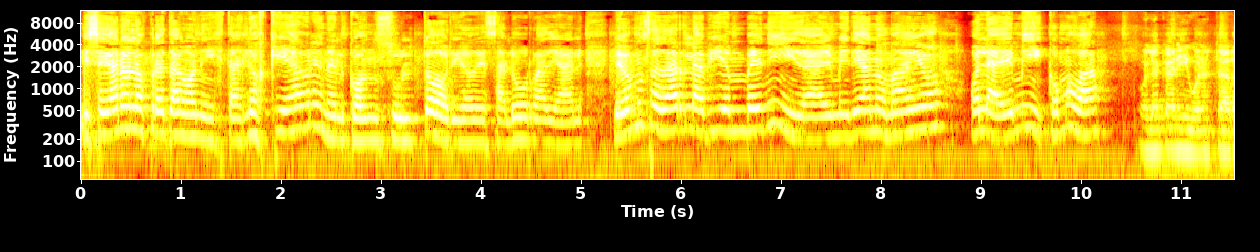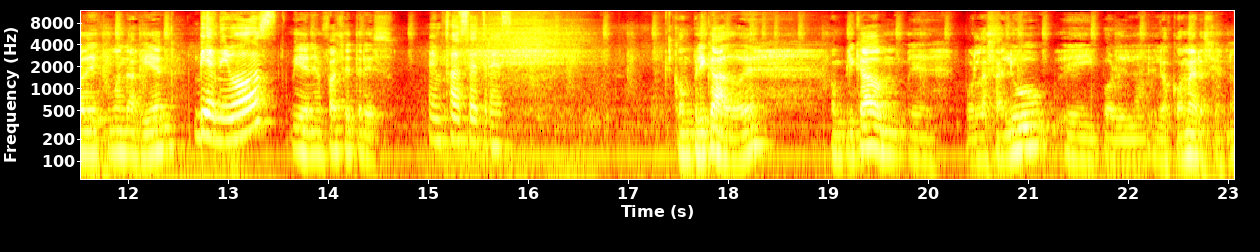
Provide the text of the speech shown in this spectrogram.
Y llegaron los protagonistas, los que abren el consultorio de salud radial. Le vamos a dar la bienvenida a Emiliano Mayo. Hola Emi, ¿cómo va? Hola Cari, buenas tardes, ¿cómo andas? ¿Bien? Bien, ¿y vos? Bien, en fase 3. En fase 3. Complicado, ¿eh? Complicado eh, por la salud eh, y por el- los comercios, ¿no?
